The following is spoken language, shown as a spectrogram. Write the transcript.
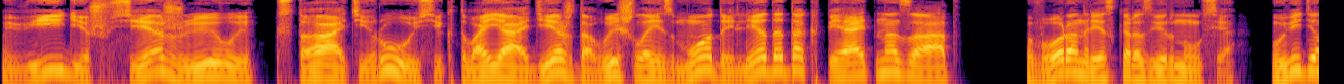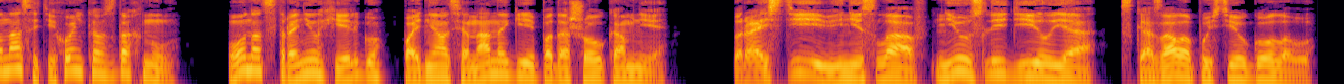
Видишь, все живы. Кстати, Русик, твоя одежда вышла из моды лет так пять назад». Ворон резко развернулся, увидел нас и тихонько вздохнул. Он отстранил Хельгу, поднялся на ноги и подошел ко мне. «Прости, Венеслав, не уследил я», — сказал, опустив голову.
